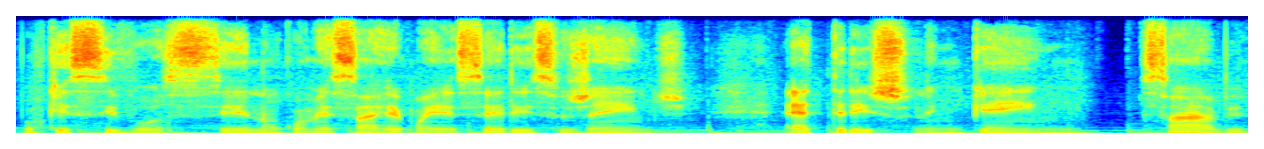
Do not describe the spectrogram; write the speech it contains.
Porque se você não começar a reconhecer isso, gente, é triste. Ninguém, sabe?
